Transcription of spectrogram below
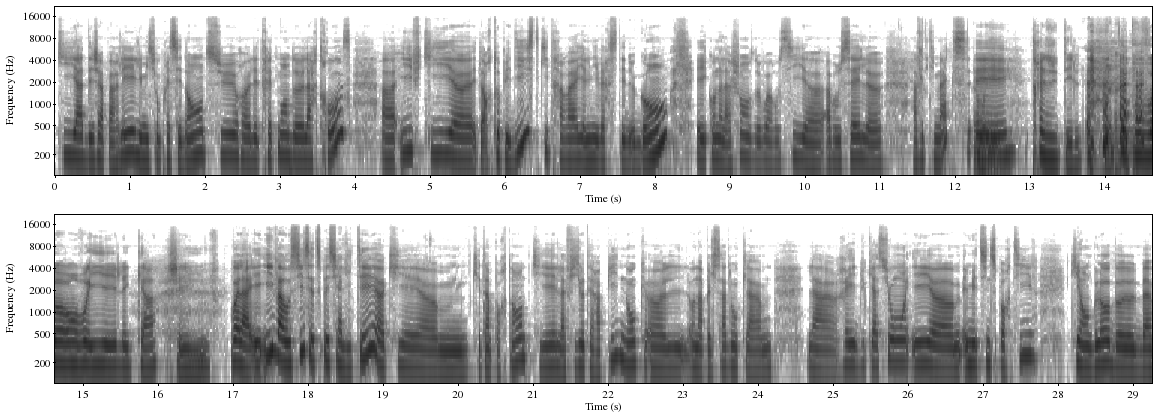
qui a déjà parlé l'émission précédente sur euh, les traitements de l'arthrose. Euh, Yves qui euh, est orthopédiste, qui travaille à l'université de Gand, et qu'on a la chance de voir aussi euh, à Bruxelles euh, à Vetimax. Et Oui. Très utile de pouvoir envoyer les cas chez Yves. Voilà, et Yves a aussi cette spécialité euh, qui, est, euh, qui est importante, qui est la physiothérapie. Donc, euh, on appelle ça donc la, la rééducation et, et médecine sportive, qui englobe bah,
